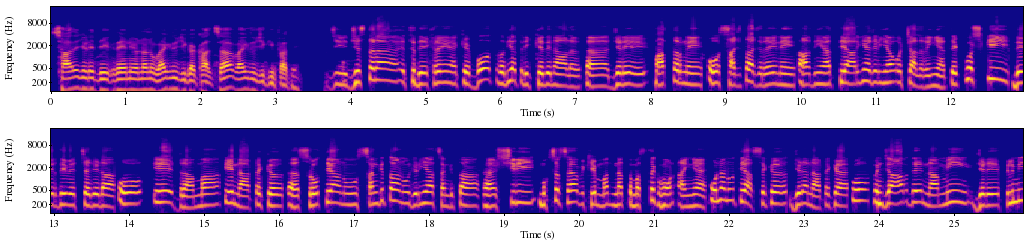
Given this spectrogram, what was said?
ਸਾਰੇ ਜਿਹੜੇ ਦੇਖ ਰਹੇ ਨੇ ਉਹਨਾਂ ਨੂੰ ਵਾਹਿਗੁਰੂ ਜੀ ਕਾ ਖਾਲਸਾ, ਵਾਹਿਗੁਰੂ ਜੀ ਕੀ ਫਤਿਹ। ਜੀ ਜਿਸ ਤਰ੍ਹਾਂ ਇੱਥੇ ਦੇਖ ਰਹੇ ਆ ਕਿ ਬਹੁਤ ਵਧੀਆ ਤਰੀਕੇ ਦੇ ਨਾਲ ਅਹ, ਜਿਹੜੇ ਪਾਤਰ ਨੇ ਉਹ ਸਜ ਧਜ ਰਹੇ ਨੇ ਆਪਦੀਆਂ ਤਿਆਰੀਆਂ ਜਿਹੜੀਆਂ ਉਹ ਚੱਲ ਰਹੀਆਂ ਤੇ ਕੁਛ ਕੀ ਦੇਰ ਦੇ ਵਿੱਚ ਆ ਜਿਹੜਾ ਉਹ ਇਹ ਡਰਾਮਾ ਇਹ ਨਾਟਕ ਸਰੋਤਿਆਂ ਨੂੰ ਸੰਗਤਾਂ ਨੂੰ ਜਿਹੜੀਆਂ ਸੰਗਤਾਂ ਸ਼੍ਰੀ ਮੁਕਤਸਰ ਸਾਹਿਬ ਵਿਖੇ ਨਤਮਸਤਕ ਹੋਣ ਆਈਆਂ ਉਹਨਾਂ ਨੂੰ ਇਤਿਹਾਸਕ ਜਿਹੜਾ ਨਾਟਕ ਹੈ ਉਹ ਪੰਜਾਬ ਦੇ ਨਾਮੀ ਜਿਹੜੇ ਫਿਲਮੀ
